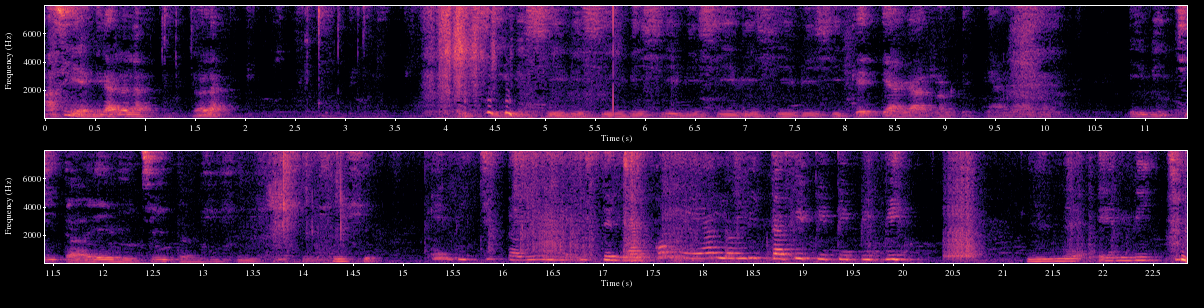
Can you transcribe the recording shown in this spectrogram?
Así es, mira, Lola. Lola. Bici, bici, bici, bici, bici, bici, que te agarro, que te agarro. El bichito, el bichito, bici, bici, bici. El bichito viene y se la come a Lolita, pi, pi, pi, pi, pi. Viene el bichito,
